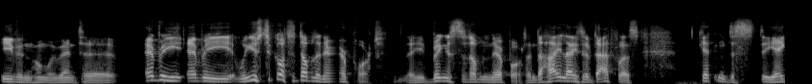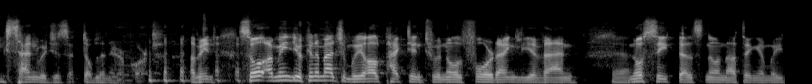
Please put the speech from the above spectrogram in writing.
even when we went to every every we used to go to Dublin Airport. He'd bring us to Dublin Airport, and the highlight of that was getting the, the egg sandwiches at Dublin Airport. I mean, so I mean, you can imagine we all packed into an old Ford Anglia van, yeah. no seatbelts, no nothing, and we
